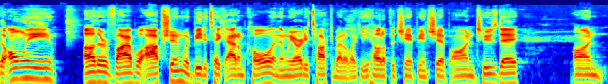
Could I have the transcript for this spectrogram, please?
the only other viable option would be to take Adam Cole, and then we already talked about it. Like he held up the championship on Tuesday on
